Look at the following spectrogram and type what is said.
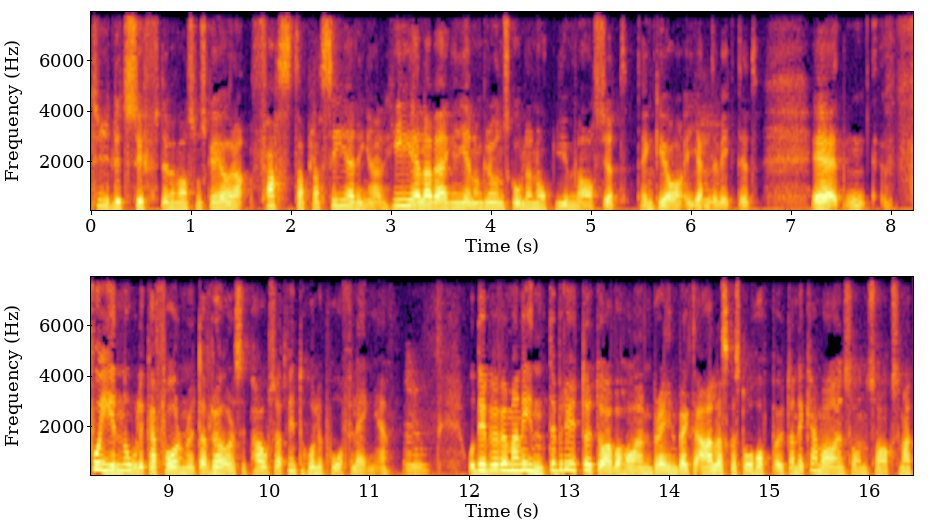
tydligt syfte med vad som ska göra, fasta placeringar hela mm. vägen genom grundskolan och gymnasiet, tänker jag är mm. jätteviktigt. Eh, få in olika former av rörelsepaus så att vi inte håller på för länge. Mm. Och det behöver man inte bryta av att ha en brain break där alla ska stå och hoppa utan det kan vara en sån sak som att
